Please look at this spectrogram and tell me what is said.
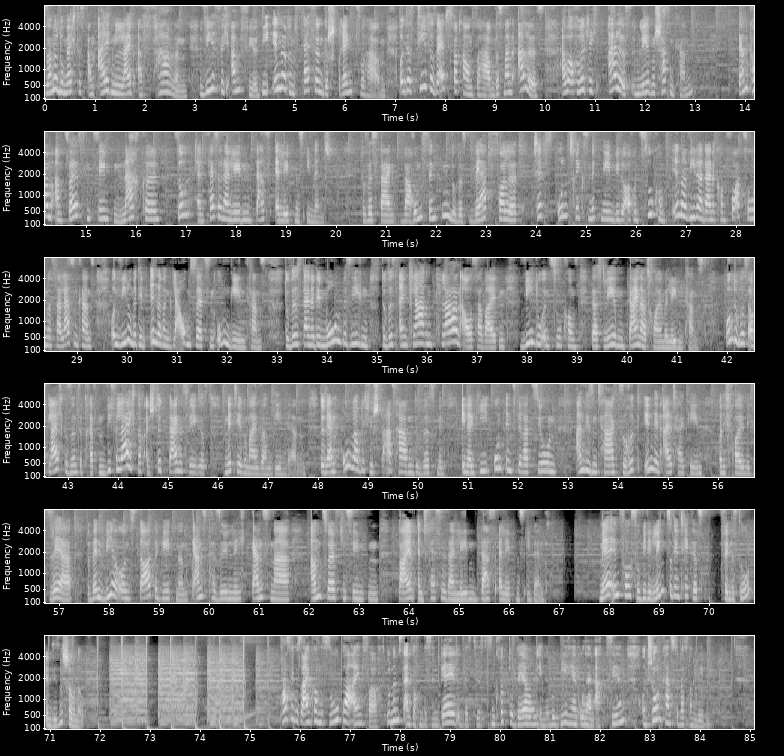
sondern du möchtest am eigenen Leib erfahren, wie es sich anfühlt, die inneren Fesseln gesprengt zu haben und das tiefe Selbstvertrauen zu haben, dass man alles, aber auch wirklich alles im Leben schaffen kann, dann komm am 12.10. nach Köln zum Entfessel dein Leben, das Erlebnis-Event. Du wirst dein Warum finden, du wirst wertvolle Tipps und Tricks mitnehmen, wie du auch in Zukunft immer wieder deine Komfortzone verlassen kannst und wie du mit den inneren Glaubenssätzen umgehen kannst. Du wirst deine Dämonen besiegen, du wirst einen klaren Plan ausarbeiten, wie du in Zukunft das Leben deiner Träume leben kannst. Und du wirst auf Gleichgesinnte treffen, die vielleicht noch ein Stück deines Weges mit dir gemeinsam gehen werden. Wir werden unglaublich viel Spaß haben. Du wirst mit Energie und Inspiration an diesem Tag zurück in den Alltag gehen. Und ich freue mich sehr, wenn wir uns dort begegnen, ganz persönlich, ganz nah am 12.10. beim Entfessel dein Leben, das Erlebnis-Event. Mehr Infos sowie den Link zu den Tickets findest du in diesen Show Notes. Passives Einkommen ist super einfach. Du nimmst einfach ein bisschen Geld, investierst es in Kryptowährungen, in Immobilien oder in Aktien und schon kannst du davon leben.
